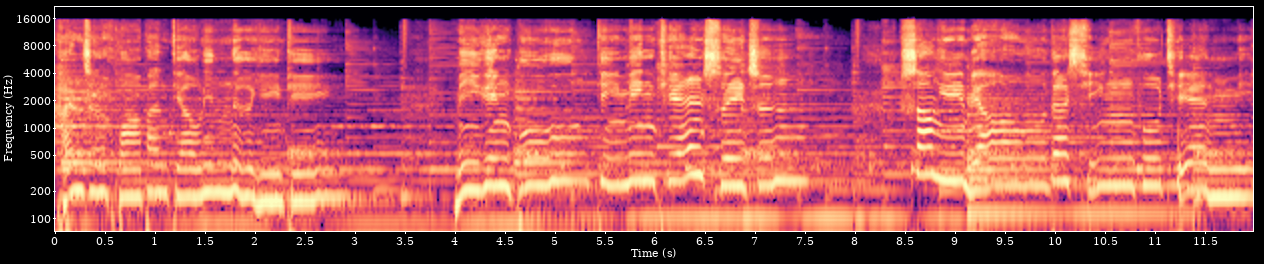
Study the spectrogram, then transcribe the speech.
看着花瓣凋零了一地，命运不。明天谁知？上一秒的幸福甜蜜，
